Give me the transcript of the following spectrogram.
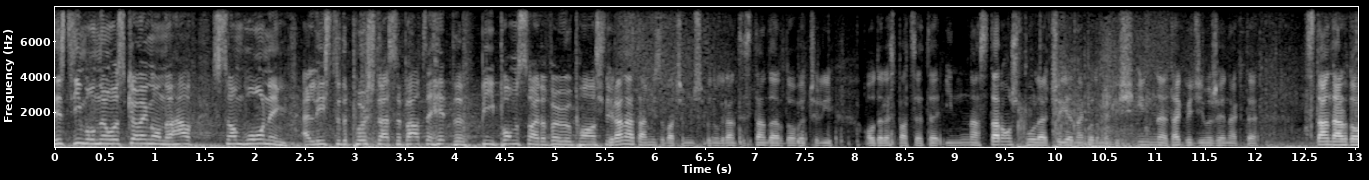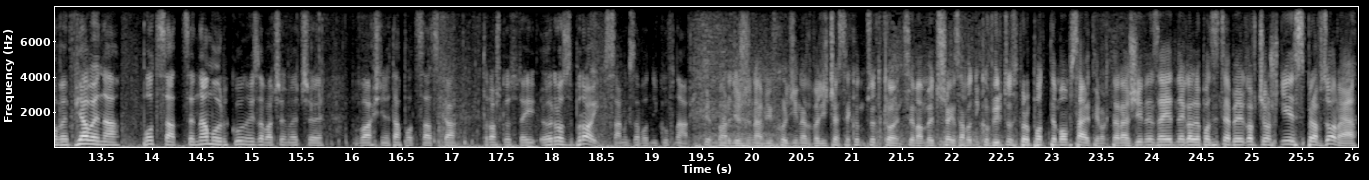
his team will know what's going on. They'll have some warning, at least to the push that's about to hit the B bomb side of Overpass. Granatami zobaczymy, czy będą granaty standardowe, czyli od respa CT i na starą szpulę, czy jednak będą jakieś inne. Tak widzimy, że jednak te standardowe, białe na podsadce, na murku. No i zobaczymy, czy właśnie ta podsadzka troszkę tutaj rozbroi samych zawodników Navi. Tym bardziej, że Navi wchodzi na 20 sekund przed końcem. Mamy trzech zawodników Virtus Pro pod tym bombsite'em. Jak na razie jeden za jednego, ale pozycja białego wciąż nie jest sprawdzona.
